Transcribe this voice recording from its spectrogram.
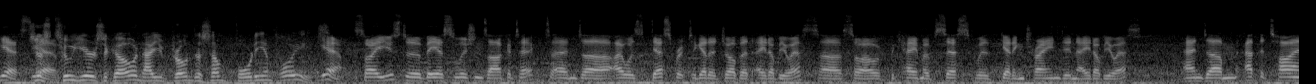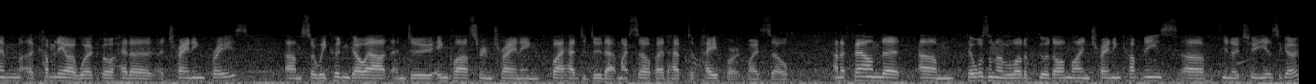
Yes, just yeah. two years ago, and now you've grown to some 40 employees. Yeah, so I used to be a solutions architect and uh, I was desperate to get a job at AWS, uh, so I became obsessed with getting trained in AWS. And um, at the time, a company I worked for had a, a training freeze, um, so we couldn't go out and do in-classroom training. If I had to do that myself, I'd have to pay for it myself. And I found that um, there wasn't a lot of good online training companies, uh, you know, two years ago.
